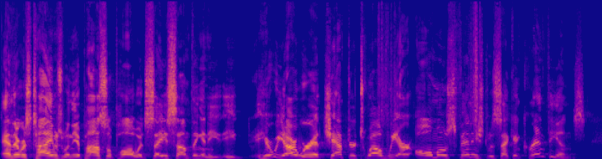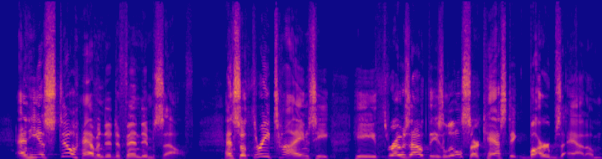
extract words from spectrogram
And there was times when the apostle Paul would say something, and he, he, here we are, we're at chapter 12, we are almost finished with Second Corinthians. And he is still having to defend himself. And so three times he, he throws out these little sarcastic barbs at them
